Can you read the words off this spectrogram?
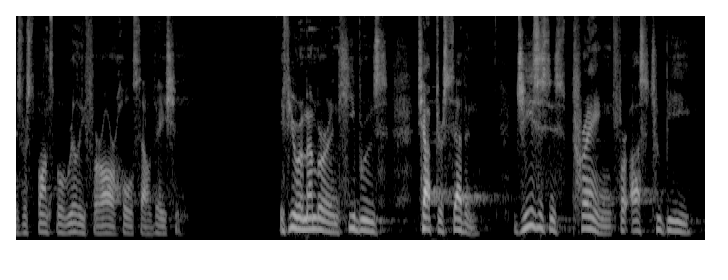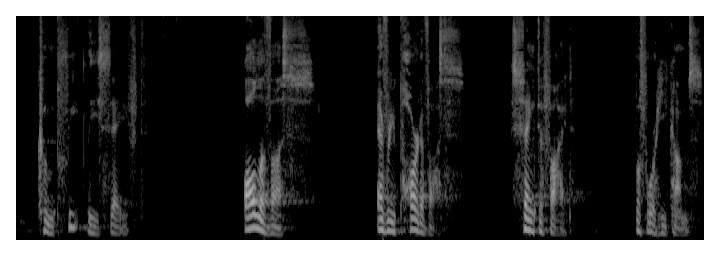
is responsible really for our whole salvation. If you remember in Hebrews chapter 7, Jesus is praying for us to be completely saved. All of us, every part of us, sanctified before he comes.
